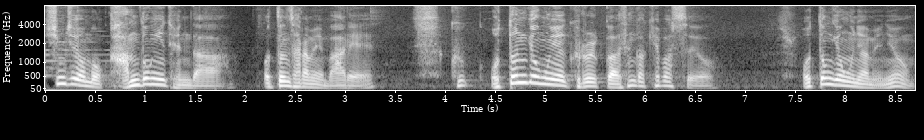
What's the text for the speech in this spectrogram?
심지어 뭐 감동이 된다. 어떤 사람의 말에 그 어떤 경우에 그럴까 생각해봤어요. 어떤 경우냐면요,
